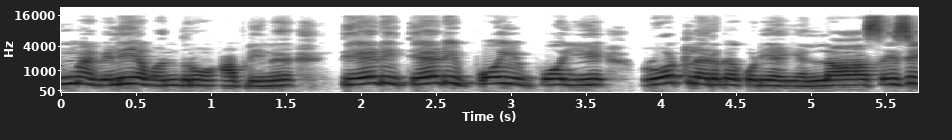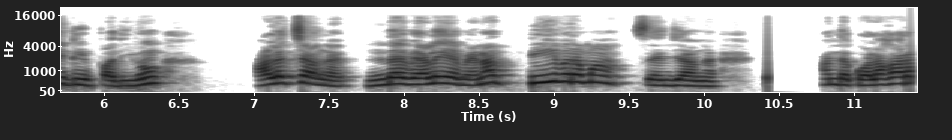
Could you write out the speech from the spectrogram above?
உண்மை வெளியே வந்துடும் அப்படின்னு தேடி தேடி போய் போய் ரோட்டில் இருக்கக்கூடிய எல்லா சிசிடிவி பதிவும் அழைச்சாங்க. இந்த வேலையை வேணால் தீவிரமாக செஞ்சாங்க. அந்த கொலகார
